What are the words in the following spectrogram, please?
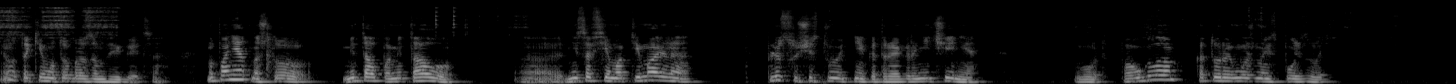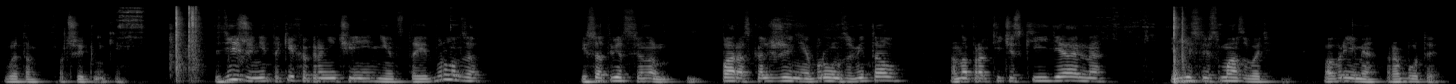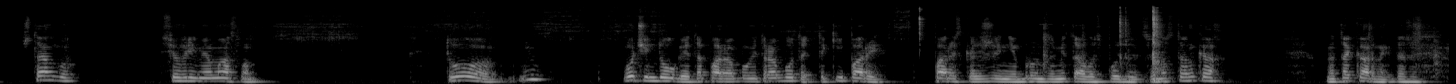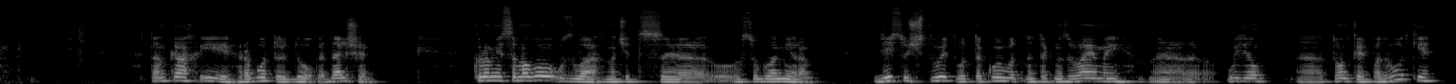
И вот таким вот образом двигается. Ну, понятно, что металл по металлу э, не совсем оптимально. Плюс существуют некоторые ограничения вот, по углам, которые можно использовать в этом подшипнике. Здесь же ни таких ограничений нет. Стоит бронза. И, соответственно, пара скольжения бронза-металл, она практически идеальна. И если смазывать во время работы штангу все время маслом, то ну, очень долго эта пара будет работать. Такие пары, пары скольжения бронза-металл используются на станках, на токарных даже станках и работают долго. Дальше Кроме самого узла, значит, с, э, с угломером, здесь существует вот такой вот так называемый э, узел э, тонкой подводки.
